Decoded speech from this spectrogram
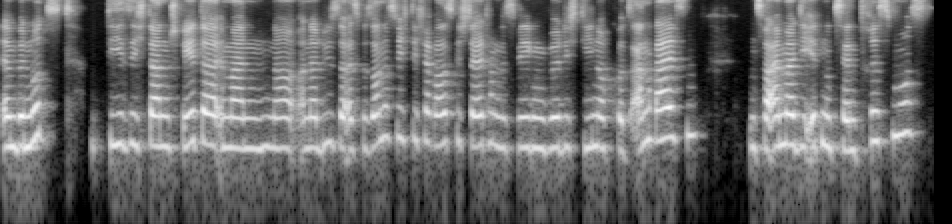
ähm, benutzt, die sich dann später in meiner Analyse als besonders wichtig herausgestellt haben. Deswegen würde ich die noch kurz anreißen. Und zwar einmal die Ethnozentrismus,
